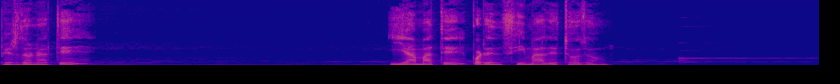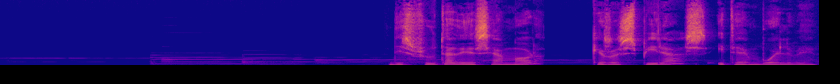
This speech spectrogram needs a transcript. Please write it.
Perdónate y ámate por encima de todo. Disfruta de ese amor que respiras y te envuelve.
